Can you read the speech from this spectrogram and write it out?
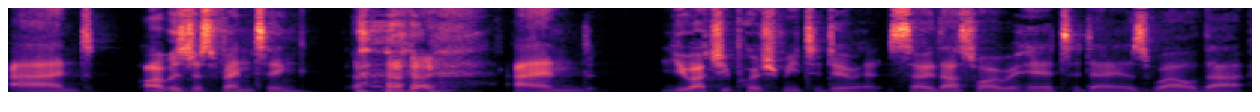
And I was just venting. and you actually pushed me to do it. So that's why we're here today as well. That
